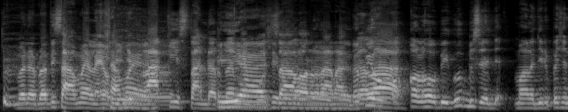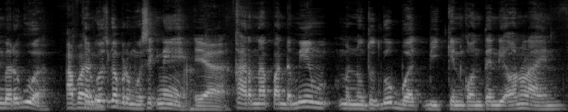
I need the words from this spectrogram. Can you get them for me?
benar berarti sama lah hobi Sama ya. laki standarnya Iya main futsal olahraga Tapi kalau hobi gue bisa malah jadi passion baru gue. Apa kan gue suka bermusik nih. Iya. Karena pandemi yang menuntut gue buat bikin konten di online.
